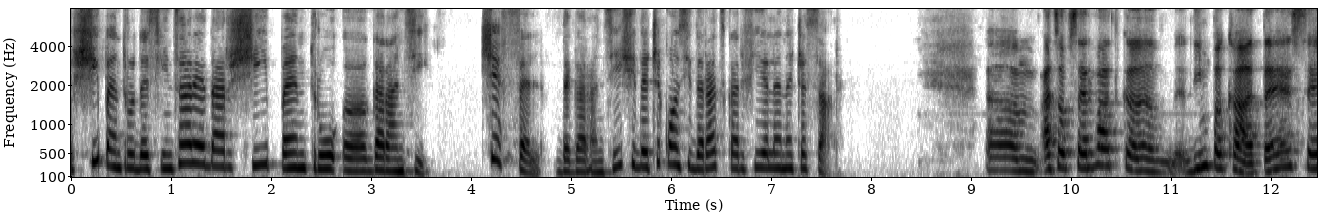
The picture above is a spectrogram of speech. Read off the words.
și pentru desfințare, dar și pentru uh, garanții ce fel de garanții și de ce considerați că ar fi ele necesare? Ați observat că, din păcate, se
